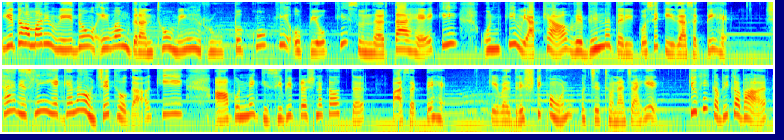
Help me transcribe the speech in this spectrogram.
ये तो हमारे वेदों एवं ग्रंथों में रूपकों के उपयोग की सुंदरता है कि उनकी व्याख्या विभिन्न तरीकों से की जा सकती है। शायद इसलिए ये कहना उचित होगा कि आप उनमें किसी भी प्रश्न का उत्तर पा सकते हैं। केवल दृष्टिकोण उचित होना चाहिए। क्योंकि कभी कभार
